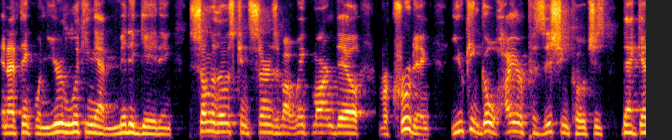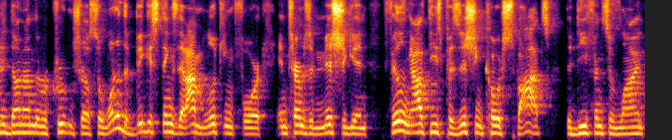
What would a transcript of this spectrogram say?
And I think when you're looking at mitigating some of those concerns about Wink Martindale recruiting, you can go hire position coaches that get it done on the recruiting trail. So, one of the biggest things that I'm looking for in terms of Michigan filling out these position coach spots, the defensive line,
